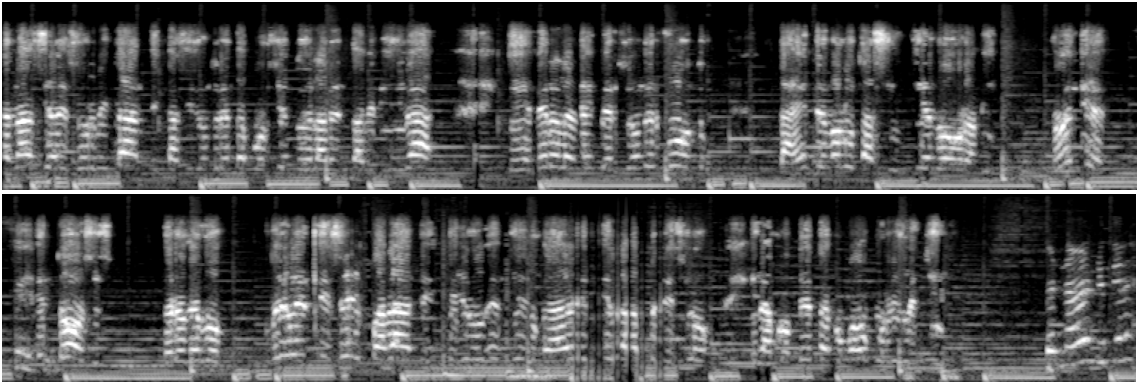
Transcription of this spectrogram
ganancia desorbitante, casi de un 30% de la rentabilidad que genera la inversión del fondo, la gente no lo está sintiendo ahora mismo. ¿No entiendes? Entonces, pero de 2026 para adelante, que yo entiendo que va a venir la presión y la protesta como ha ocurrido en Chile. Bernabé, ¿qué tienes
